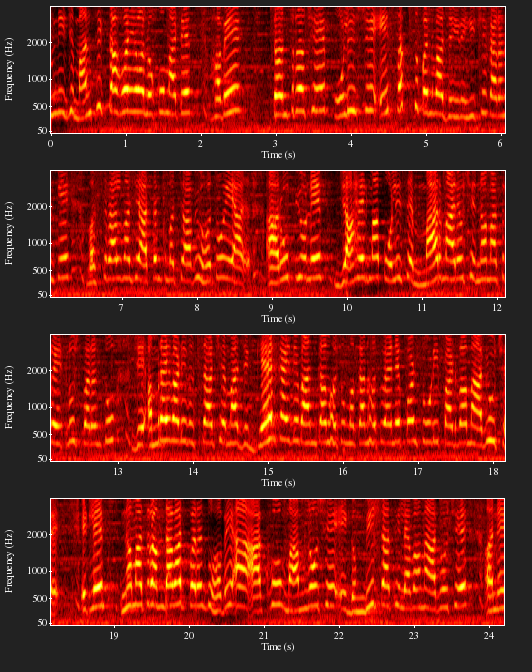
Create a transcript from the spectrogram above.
એમની જે માનસિકતા હોય એવા લોકો માટે હવે તંત્ર છે, પોલીસ છે, એ સખ્ત બનવા જઈ રહી છે, કારણ કે વસ્ત્રાલમાં જે આતંક મચાવ્યો હતો, એ આરોપીઓને જાહેરમાં પોલીસે માર માર્યો છે, ન માત્ર એટલું જ, પરંતુ જે અમરાઈવાડી વિસ્તાર છે, એમાં જે ગેરકાયદે બાંધકામ હતું, મકાન હતું, એને પણ તોડી પાડવામાં આવ્યું છે. એટલે ન માત્ર અમદાવાદ, પરંતુ હવે આ આખો મામલો છે, એ ગંભીરતાથી લેવામાં આવ્યો છે અને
